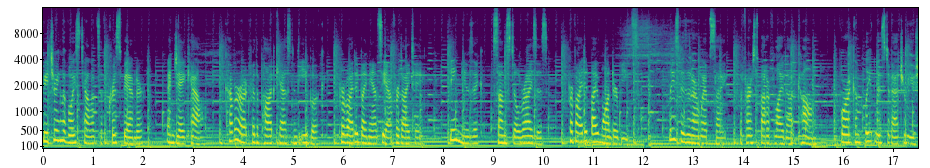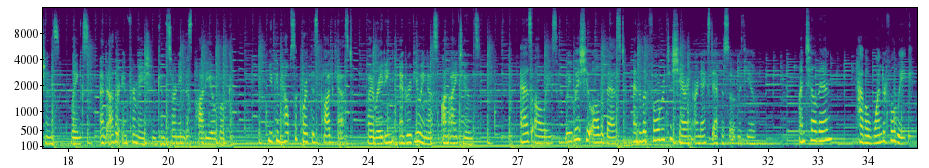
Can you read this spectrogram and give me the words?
featuring the voice talents of Chris Bander and Jay Cal. Cover art for the podcast and ebook provided by Nancy Aphrodite. Theme music, Sun Still Rises, provided by Wander Beats. Please visit our website, thefirstbutterfly.com for a complete list of attributions, links, and other information concerning this Podiobook. You can help support this podcast by rating and reviewing us on iTunes. As always, we wish you all the best and look forward to sharing our next episode with you. Until then, have a wonderful week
